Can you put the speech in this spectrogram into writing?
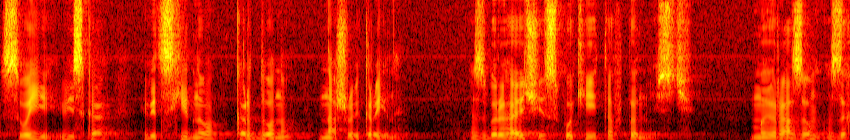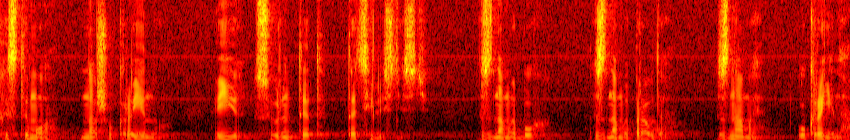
свої війська від східного кордону нашої країни. Зберігаючи спокій та впевненість, ми разом захистимо нашу країну, її суверенітет та цілісність. З нами Бог, з нами правда, з нами Україна.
